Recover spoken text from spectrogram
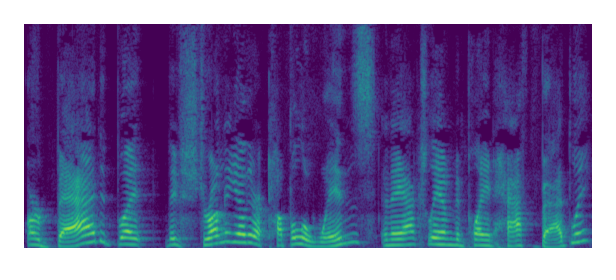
are bad, but they've strung together a couple of wins, and they actually haven't been playing half badly.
